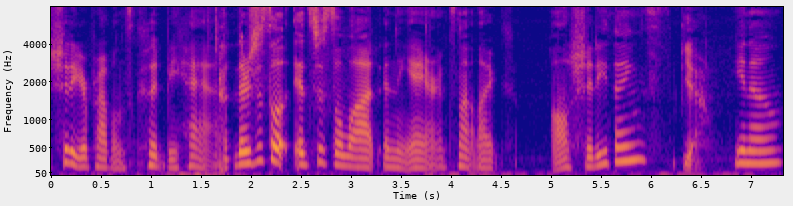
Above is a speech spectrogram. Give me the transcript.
Shittier problems could be had. There's just a, it's just a lot in the air. It's not like all shitty things. Yeah, you know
